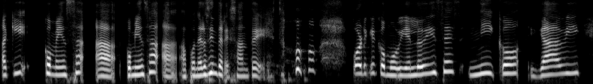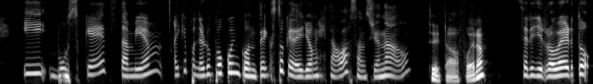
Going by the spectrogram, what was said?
Aquí comienza a, comienza a, ponerse interesante esto, porque como bien lo dices, Nico, Gaby y Busquets también hay que poner un poco en contexto que De Jong estaba sancionado. Sí, estaba fuera. Sergi Roberto,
